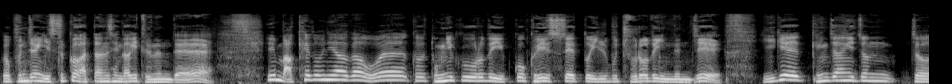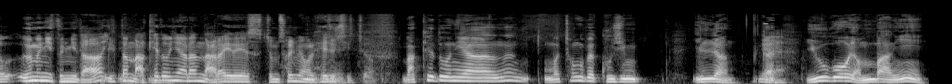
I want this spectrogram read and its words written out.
그 분쟁이 있을 것 같다는 생각이 드는데 이 마케도니아가 왜 그 독립국으로도 있고 그리스의 또 일부 주로도 있는지 이게 굉장히 좀 저 의문이 듭니다. 일단 마케도니아라는 나라에 대해서 좀 설명을 해 주시죠. 마케도니아는 뭐 1991년 그러니까 네. 유고 연방이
